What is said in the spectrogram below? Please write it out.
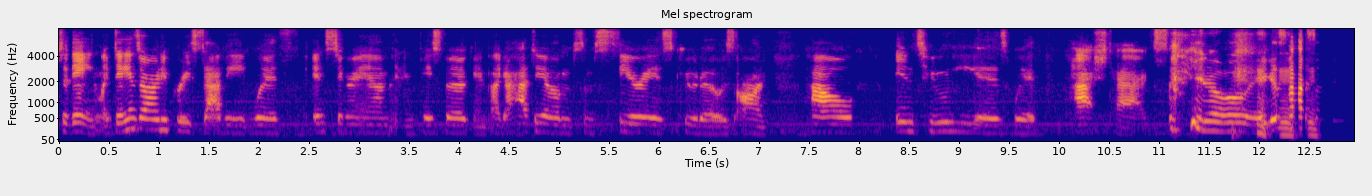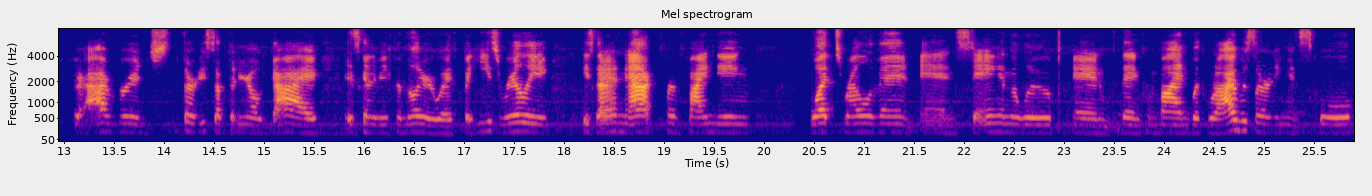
to Dane. Like Dane's already pretty savvy with Instagram and Facebook and like I have to give him some serious kudos on how in tune he is with hashtags. you know, like it's not your average 30 something year old guy is going to be familiar with, but he's really, he's got a knack for finding what's relevant and staying in the loop. And then combined with what I was learning at school,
